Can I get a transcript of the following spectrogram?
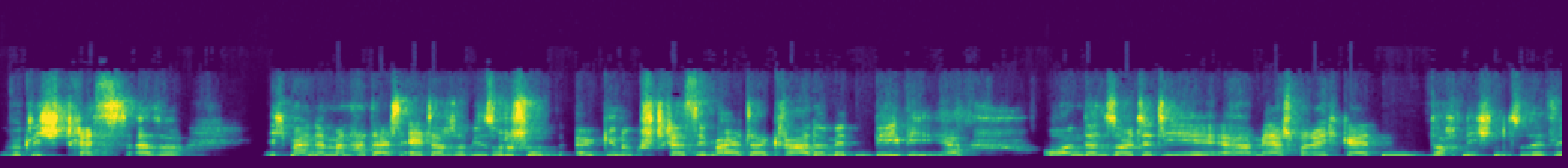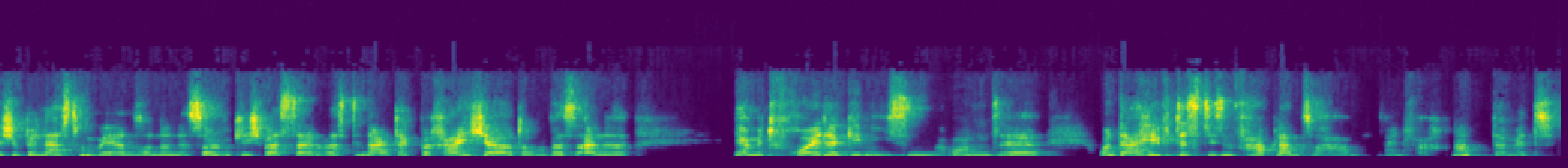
wirklich Stress. Also ich meine, man hatte als Eltern sowieso schon äh, genug Stress im Alter, gerade mit einem Baby, ja. Und dann sollte die äh, Mehrsprachigkeiten doch nicht eine zusätzliche Belastung werden, sondern es soll wirklich was sein, was den Alltag bereichert und was alle ja mit Freude genießen. Und, äh, und da hilft es, diesen Fahrplan zu haben, einfach, ne? damit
